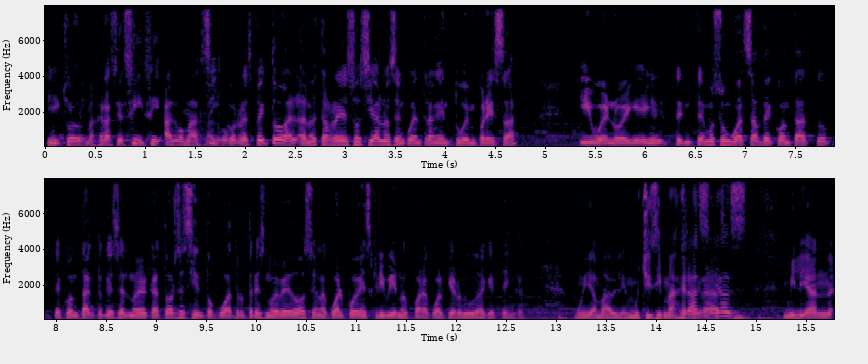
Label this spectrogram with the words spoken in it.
Y con- Muchísimas gracias. Sí, sí, algo más. Sí, algo- con respecto a, a nuestras redes sociales nos encuentran en tu empresa. Y bueno, en- en- ten- tenemos un WhatsApp de contacto, de contacto que es el 914-104-392, en la cual pueden escribirnos para cualquier duda que tengan. Muy amable. Muchísimas gracias. gracias. Milian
